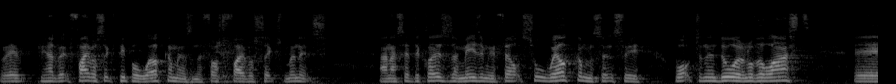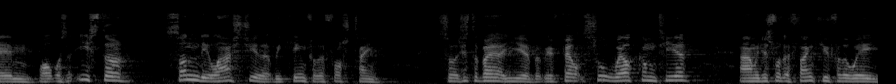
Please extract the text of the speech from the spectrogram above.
we had about five or six people welcome us in the first five or six minutes. And I said, the class is amazing. We felt so welcome since we walked in the door. And over the last, um, well, it was an Easter Sunday last year that we came for the first time. So it's just about a year, but we felt so welcomed here. And we just want to thank you for the way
